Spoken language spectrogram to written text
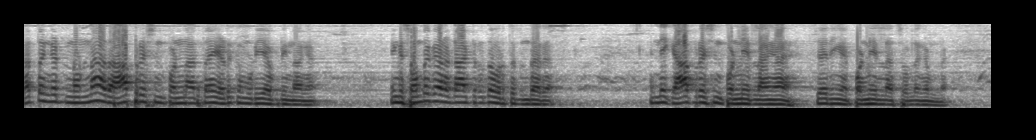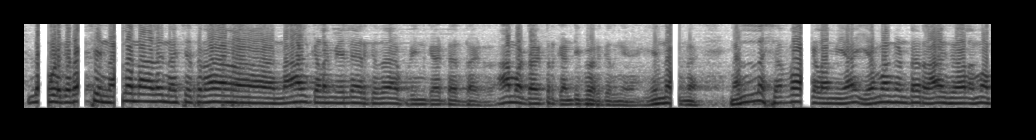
ரத்தம் கட்டினோம்னா அதை ஆப்ரேஷன் பண்ணால் தான் எடுக்க முடியும் அப்படின்னாங்க. எங்கள் சொந்தக்கார டாக்டர் தான் ஒருத்தர் இருந்தார். இன்னைக்கு ஆப்ரேஷன் பண்ணிடலாங்க. சரிங்க பண்ணிடலாம் சொல்லுங்கன்னு இல்லை உங்களுக்கு ஏதாச்சும் நல்ல நாள் நட்சத்திரம் நாள் கிழமையில இருக்குதா அப்படின்னு கேட்டார் டாக்டர் ஆமாம் டாக்டர் கண்டிப்பாக இருக்குதுங்க. என்ன நல்ல செவ்வாய்க்கிழமையாக யமகண்ட ராகுகாலமாக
